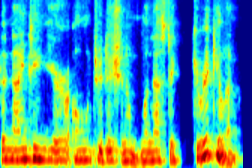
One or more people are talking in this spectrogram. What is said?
the 19 year old traditional monastic curriculum.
